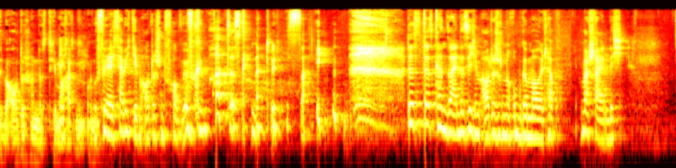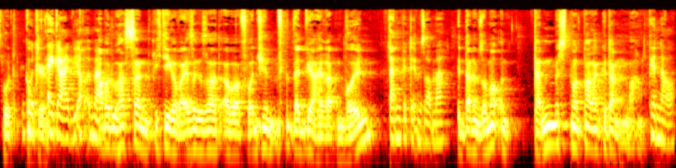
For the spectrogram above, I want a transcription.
im Auto schon das Thema Echt? hatten. Gut, Und vielleicht habe ich im Auto schon Vorwürfe gemacht. Das kann natürlich sein. Das, das kann sein, dass ich im Auto schon rumgemault habe. Wahrscheinlich. gut, Gut, okay. egal, wie auch immer. Aber du hast dann richtigerweise gesagt, aber Freundchen, wenn wir heiraten wollen, Dann bitte im Sommer. dann im Sommer und dann müssten wir uns mal Gedanken machen. Genau.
